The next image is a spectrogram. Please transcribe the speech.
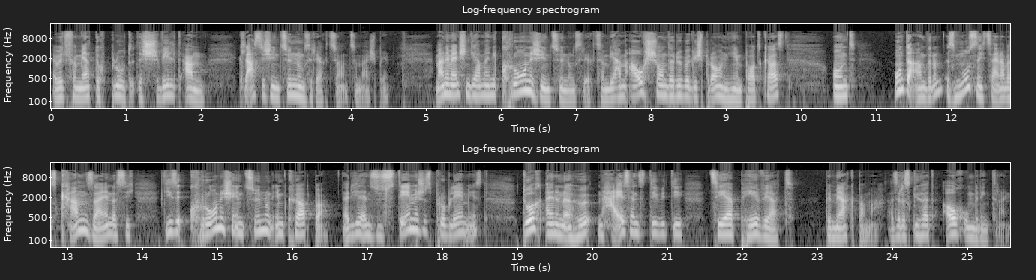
er wird vermehrt durchblutet, es schwillt an. Klassische Entzündungsreaktion zum Beispiel. Meine Menschen, die haben eine chronische Entzündungsreaktion. Wir haben auch schon darüber gesprochen hier im Podcast. Und unter anderem, es muss nicht sein, aber es kann sein, dass sich diese chronische Entzündung im Körper, die ein systemisches Problem ist, durch einen erhöhten High Sensitivity CRP-Wert bemerkbar macht. Also das gehört auch unbedingt rein.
